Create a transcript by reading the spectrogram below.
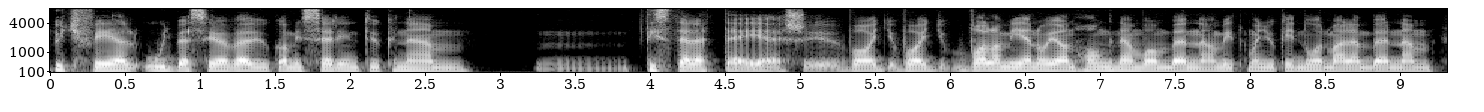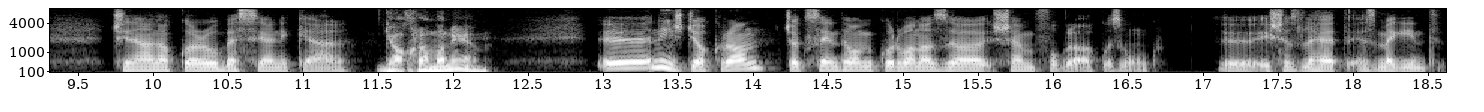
ügyfél úgy beszél velük, ami szerintük nem mm, tiszteletteljes, vagy, vagy valamilyen olyan hang nem van benne, amit mondjuk egy normál ember nem csinál, akkor arról beszélni kell. Gyakran van ilyen? Ö, nincs gyakran, csak szerintem amikor van, azzal sem foglalkozunk. Ö, és ez lehet, ez megint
